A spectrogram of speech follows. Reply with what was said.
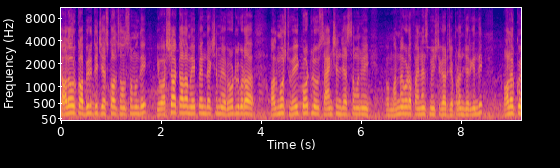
చాలా వరకు అభివృద్ధి చేసుకోవాల్సిన అవసరం ఉంది. ఈ వర్షాకాలం అయిపోయిన తక్షణమే రోడ్లు కూడా ఆల్మోస్ట్ వెయ్యి కోట్లు శాంక్షన్ చేస్తామని మొన్న కూడా ఫైనాన్స్ మినిస్టర్ గారు చెప్పడం జరిగింది. వాళ్ళకు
